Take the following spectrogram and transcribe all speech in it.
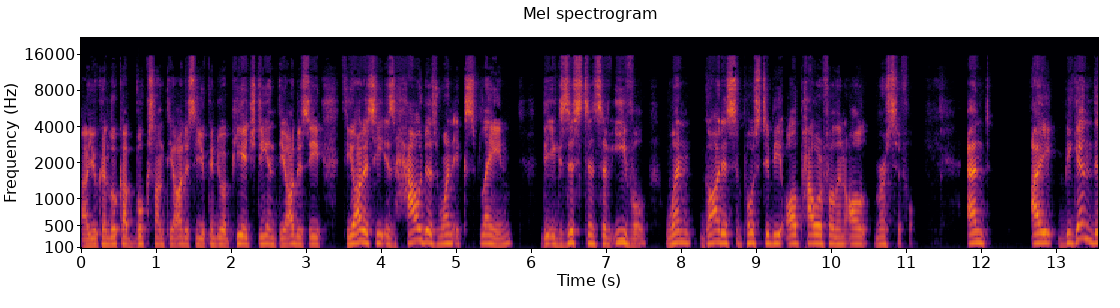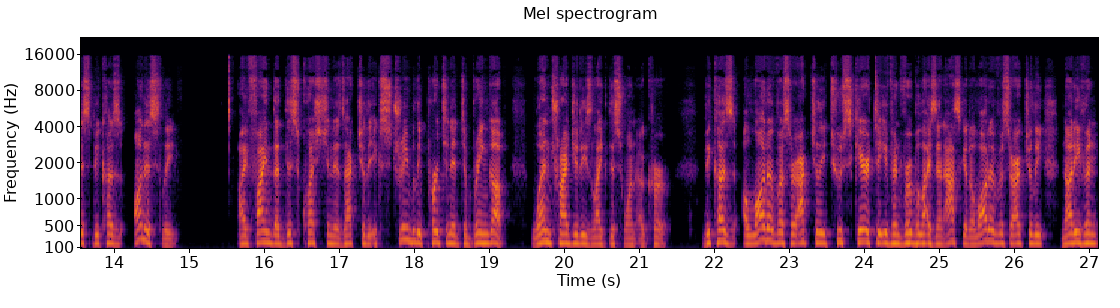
Uh, you can look up books on theodicy. You can do a PhD in theodicy. Theodicy is how does one explain the existence of evil when God is supposed to be all powerful and all merciful? And I begin this because honestly, I find that this question is actually extremely pertinent to bring up when tragedies like this one occur. Because a lot of us are actually too scared to even verbalize and ask it. A lot of us are actually not even,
